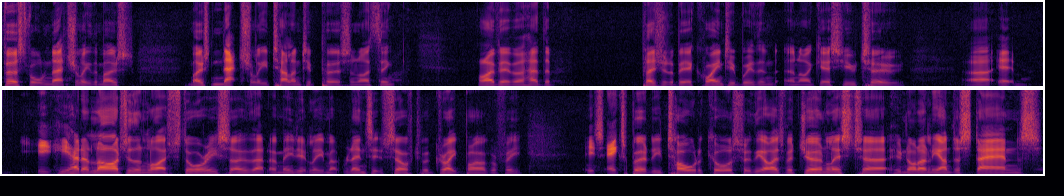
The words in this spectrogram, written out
first of all, naturally the most, most naturally talented person I think I've ever had the pleasure to be acquainted with, and, and I guess you too. Uh, it, he had a larger than life story, so that immediately lends itself to a great biography. It's expertly told, of course, through the eyes of a journalist uh, who not only understands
